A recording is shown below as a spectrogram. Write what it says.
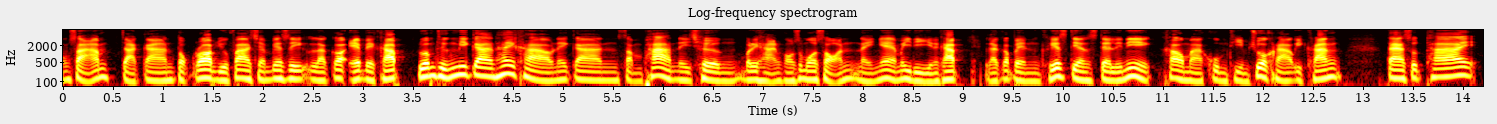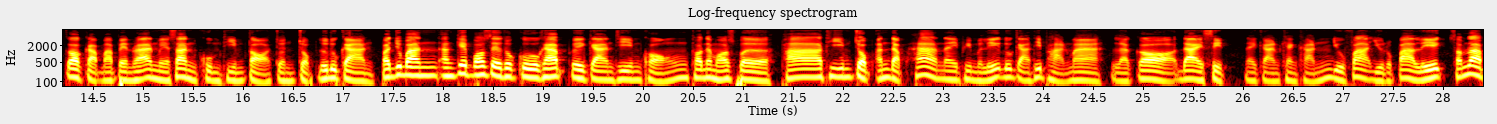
2023 จากการตกรอบยูฟาแชมเปี้ยนส์ลีกแล้วก็ FA ครับ รวมถึงมีการให้ข่าวในการสัมภาษณ์ในเชิงบริหารของสโมสรในแง่ไม่ดีนะครับ แล้วก็เป็นคริสเตียนสเตลินีเข้ามาคุมทีมชั่วคราวอีกครั้ง แต่สุดท้ายก็กลับมาเป็นไรอันเมสันคุมทีมต่อจนจบฤดูกาล ปัจจุบันอังเกปอสเซโตกูครับผู้การทีมของทอนแนมฮอสเปอร์พาทีมจบอันดับ 5 ในพรีเมียร์ลีกฤดูกาลที่ผ่านมา แล้วก็ได้สิทธิ์ในการแข่งขันยูฟายูโรปาลีกสำหรับ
